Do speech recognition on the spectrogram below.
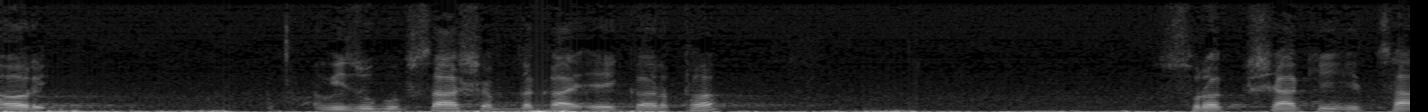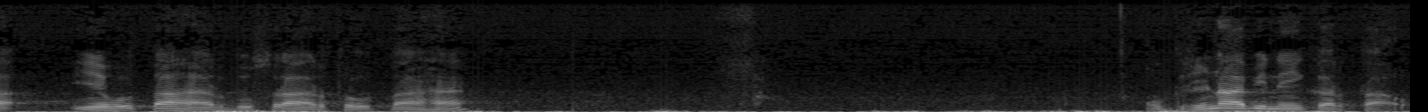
और विजुगुप्सा शब्द का एक अर्थ, सुरक्षा की इच्छा ये होता है और दूसरा अर्थ होता है, वो घृणा भी नहीं करता हो,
